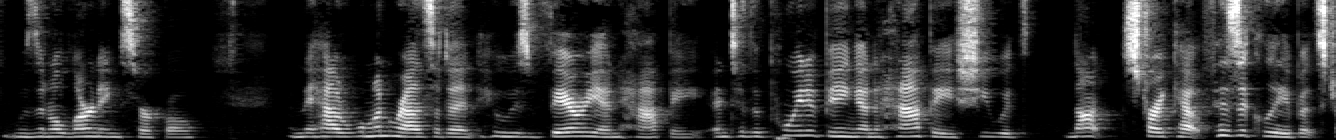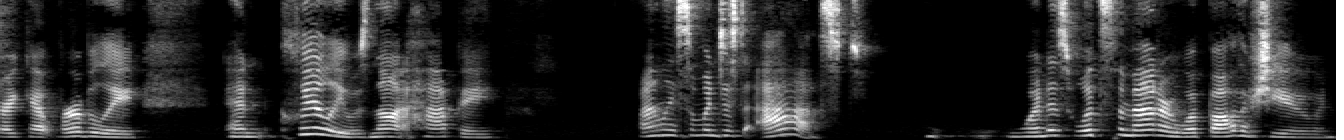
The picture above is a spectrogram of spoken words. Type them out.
It was in a learning circle. And they had one resident who was very unhappy. And to the point of being unhappy, she would not strike out physically, but strike out verbally. And clearly was not happy finally someone just asked, "What is what's the matter? What bothers you?" And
